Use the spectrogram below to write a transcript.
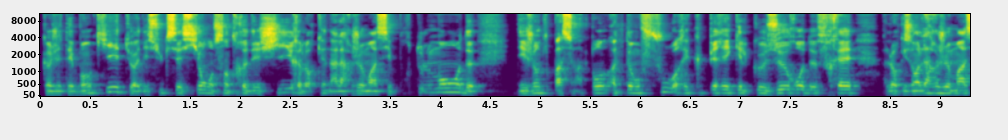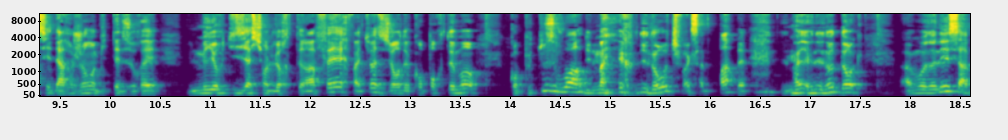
quand j'étais banquier, tu as des successions, on s'entre-déchire alors qu'il y en a largement assez pour tout le monde. Des gens qui passent un, temps fou à récupérer quelques euros de frais alors qu'ils ont largement assez d'argent et puis peut-être auraient une meilleure utilisation de leur temps à faire. Enfin, tu vois, ce genre de comportement qu'on peut tous voir d'une manière ou d'une autre. Je crois que ça te parle d'une manière ou d'une autre. Donc, à un moment donné, ça,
